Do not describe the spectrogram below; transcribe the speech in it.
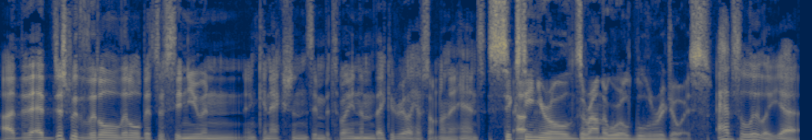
uh, just with little little bits of sinew and, and connections in between them, they could really have something on their hands. Sixteen-year-olds around the world will rejoice. Absolutely, yeah.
